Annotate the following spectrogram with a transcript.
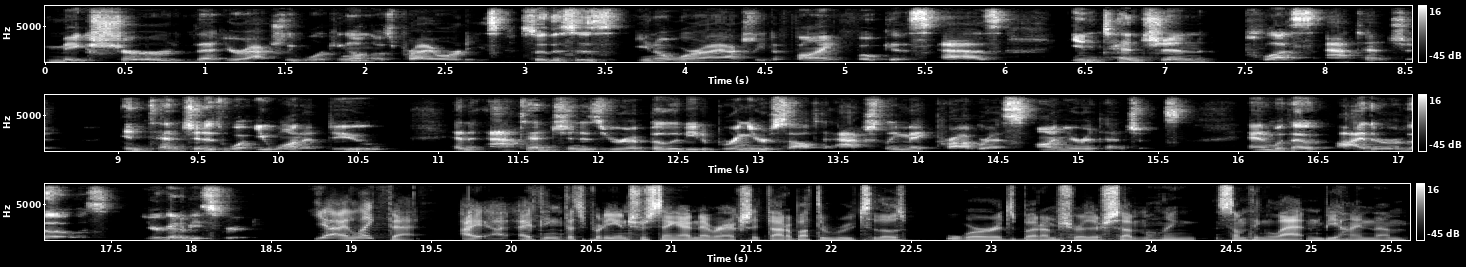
make sure that you're actually working on those priorities. So this is you know where i actually define focus as intention plus attention. Intention is what you want to do and attention is your ability to bring yourself to actually make progress on your intentions. And without either of those, you're going to be screwed. Yeah, I like that. I, I think that's pretty interesting. I never actually thought about the roots of those words, but I'm sure there's something something Latin behind them.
